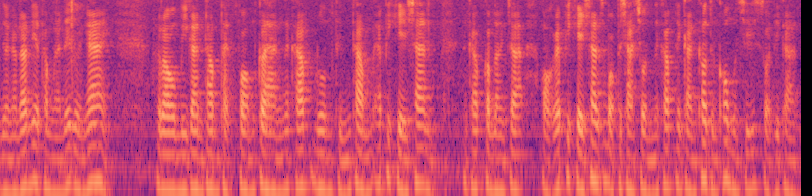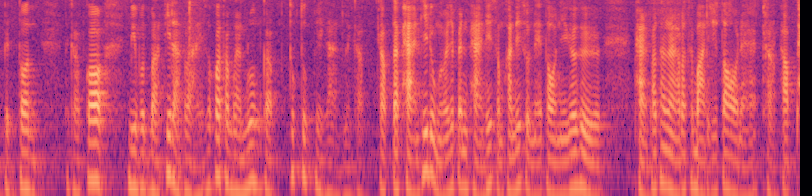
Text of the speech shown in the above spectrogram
หน่วยงานรัฐเนี่ยทำงานได้โดยง่าย เรามีการทำแพลตฟอร์มกลางนะครับรวมถึงทำแอปพลิเคชันนะครับกำลังจะออกแอปพลิเคชันสำหรับประชาชนนะครับในการเข้าถึงข้อมูลสิทธิสวัสดิการเป็นต้นนะครับก็มีบทบาทที่หลากหลาย แล้วก็ทำงานร่วมกับทุกๆหน่วยงานเลยครับครับแต่แผนที่ดูเหมือนว่าจะเป็นแผนที่สำคัญที่สุดในตอนนี้ก็คือแผนพัฒนารัฐบาลดิจิทัลนะฮะครับครับแผ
